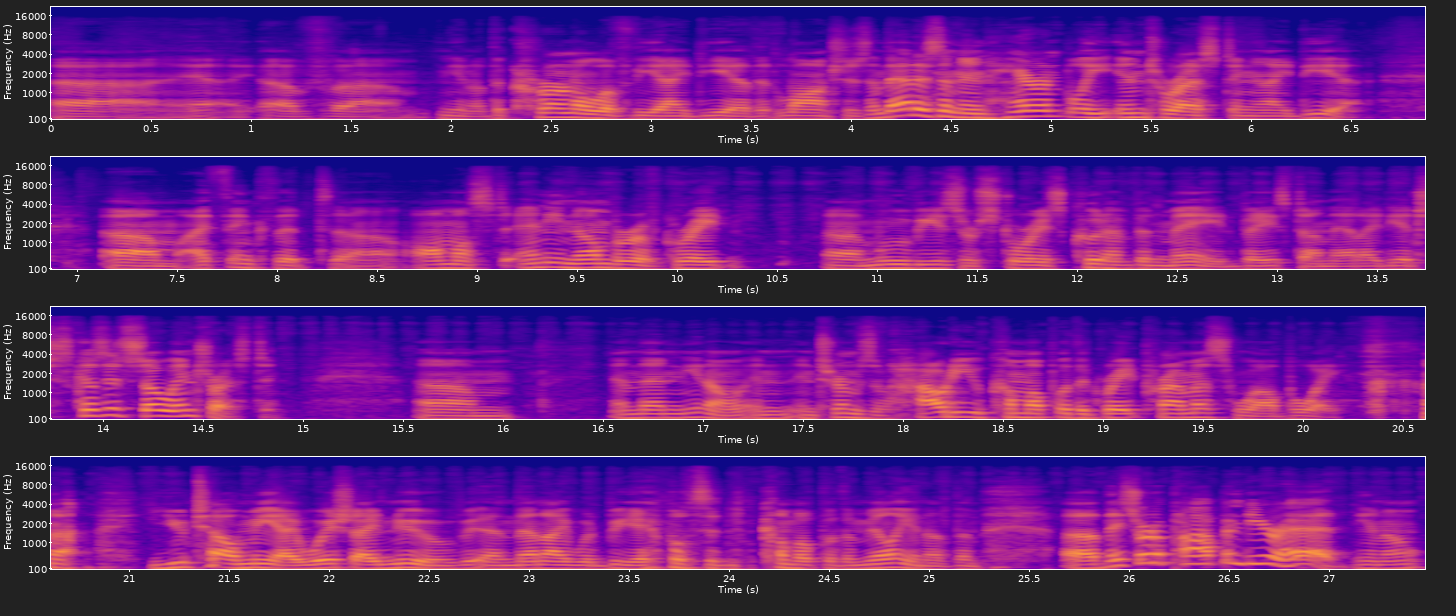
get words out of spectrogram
uh, of um, you know the kernel of the idea that launches, and that is an inherently interesting idea. Um, I think that uh, almost any number of great uh, movies or stories could have been made based on that idea, just because it's so interesting. Um, and then, you know, in, in terms of how do you come up with a great premise? Well, boy, you tell me. I wish I knew, and then I would be able to come up with a million of them. Uh, they sort of pop into your head, you know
